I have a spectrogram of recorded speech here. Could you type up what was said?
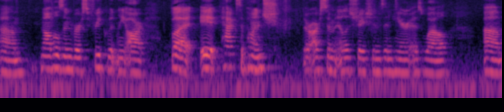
Um, novels in verse frequently are, but it packs a punch. There are some illustrations in here as well, um,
